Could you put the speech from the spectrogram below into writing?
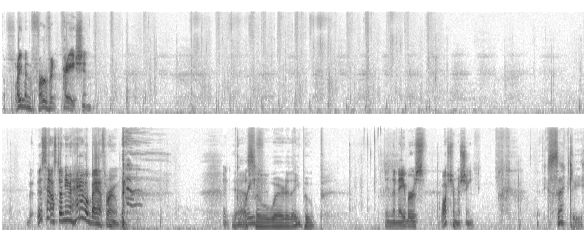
The flaming fervent patient. This house doesn't even have a bathroom. Yeah, grief. so where do they poop? In the neighbor's washing machine. Exactly.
